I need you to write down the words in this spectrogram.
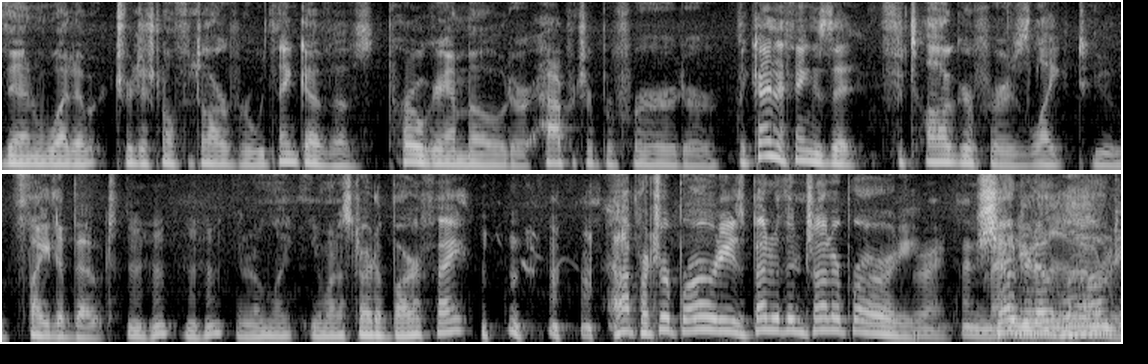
than what a traditional photographer would think of as program mode or aperture preferred or the kind of things that photographers like to fight about. Mm-hmm, You know, like you want to start a bar fight? aperture priority is better than shutter priority. Right. And Shout it out loud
